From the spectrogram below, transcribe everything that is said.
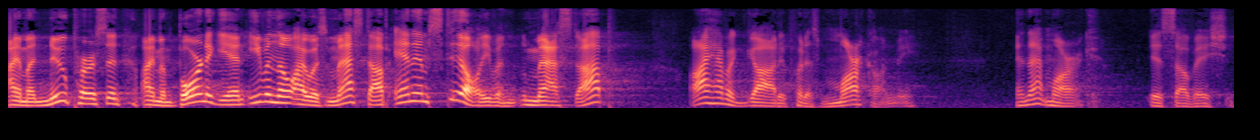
I am a new person. I am born again, even though I was messed up and am still even messed up. I have a God who put his mark on me. And that mark is salvation.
